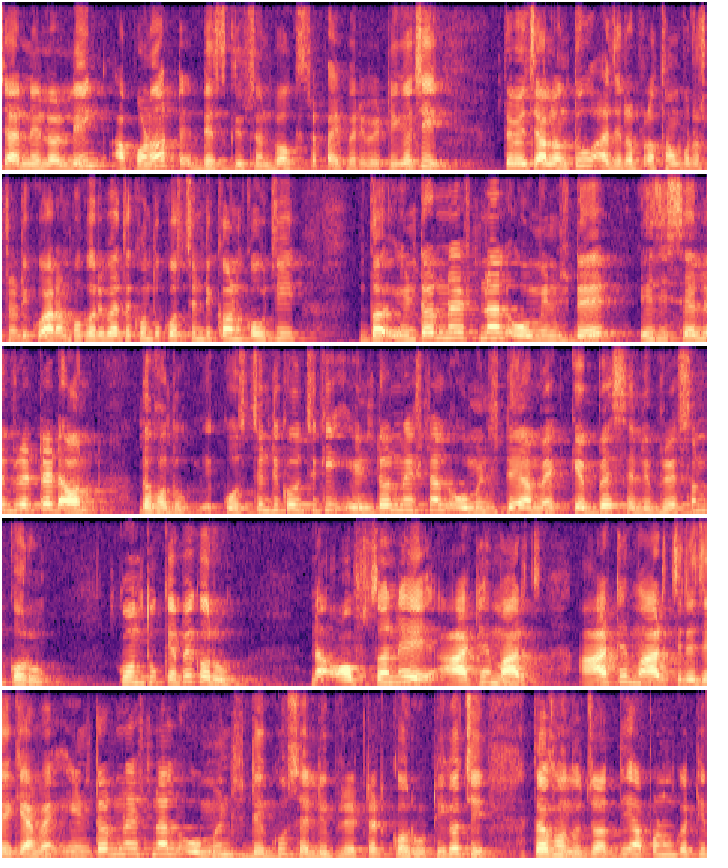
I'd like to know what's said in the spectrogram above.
চ্যানেল লিঙ্ক আপনার ডেসক্রিপশন বক্সরে পাইপারে ঠিক আছে তেবে চালু আজর প্রথম প্রশ্নটি আরম্ভ করা দেখুন কোশ্চিনটি কম কৌছি the International Women's Day is celebrated on দেখুন এ কোশ্চিনটি কৌছি কি ইন্টরন্যাশনাল ওমেন্স ডে আমি কেবে সেলিব্রেসন করু কুহতু কেবে করু ନା ଅପସନ୍ ଏ ଆଠ ମାର୍ଚ୍ଚ আঠ মার্চরে যাই আমি ইন্টরন্যাশনাল ওমেন্স ডে কু সেলিব্রেটেড করু ঠিক আছে দেখুন যদি আপনার এটি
